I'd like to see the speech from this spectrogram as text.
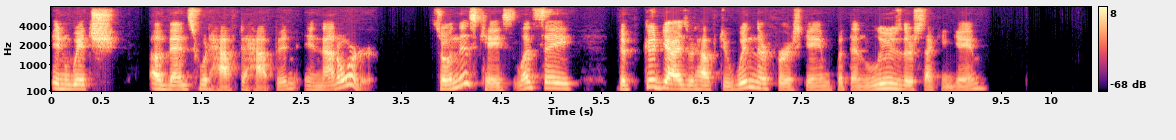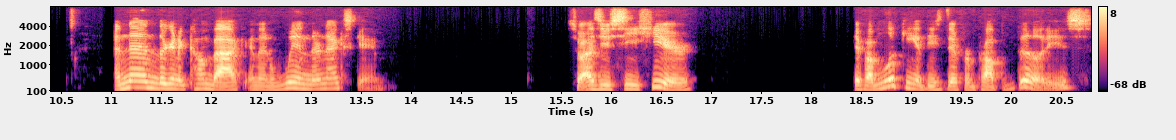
in which events would have to happen in that order. So in this case, let's say the good guys would have to win their first game, but then lose their second game. And then they're going to come back and then win their next game. So as you see here, if I'm looking at these different probabilities,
